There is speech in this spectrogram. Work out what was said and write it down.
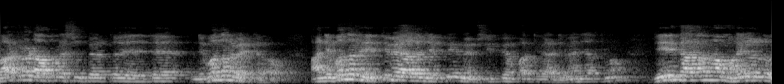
ఘాట్ ఆపరేషన్ పేరుతో ఏదైతే నిబంధన పెట్టారో ఆ నిబంధనలు ఎత్తివేయాలని చెప్పి మేము సిపిఎం పార్టీగా డిమాండ్ చేస్తున్నాం. దీని కారణంగా మహిళలు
